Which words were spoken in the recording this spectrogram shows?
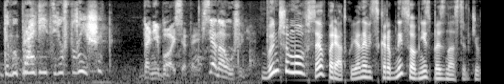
Домоправитель услышит. Да не бойся ты, все на ужине. В іншому все в порядку. Я навіть скарбницю обніс без наслідків.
